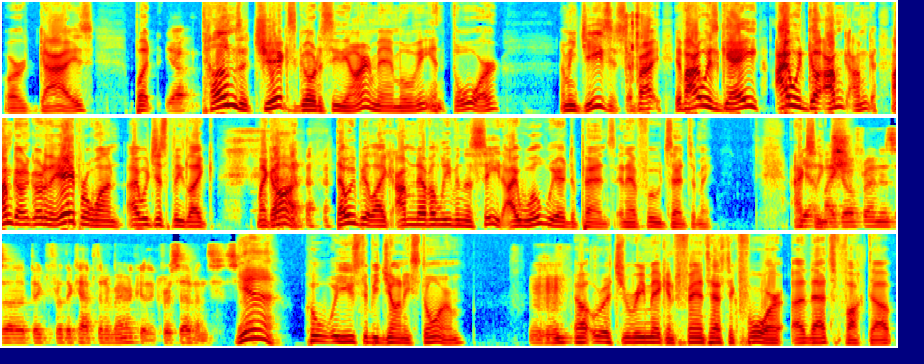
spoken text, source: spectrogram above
or guys, but Yeah. tons of chicks go to see the Iron Man movie and Thor. I mean, Jesus, if I if I was gay, I would go. I'm I'm I'm going to go to the April one. I would just be like, my God, that would be like I'm never leaving the seat. I will wear Depends and have food sent to me. Actually, yeah, my girlfriend is uh, big for the Captain America, Chris Evans. So. yeah, who used to be Johnny Storm. Mhm. Uh, which you're remaking Fantastic Four. Uh, that's fucked up.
